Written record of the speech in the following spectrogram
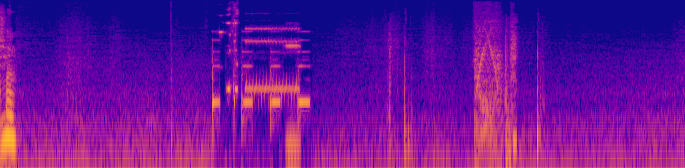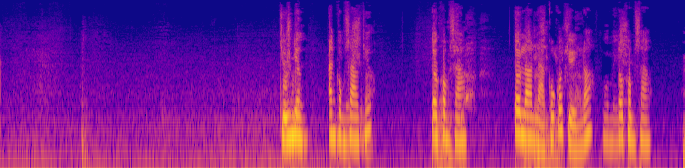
Cảm ơn. Chủ nhân Anh không sao chứ? Tôi không sao. Tôi lo là cô có chuyện đó. Tôi không sao.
